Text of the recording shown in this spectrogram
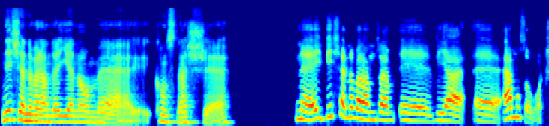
Ni känner varandra genom eh, konstnärs... Eh, Nej, vi känner varandra eh, via eh, Amazon Watch.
